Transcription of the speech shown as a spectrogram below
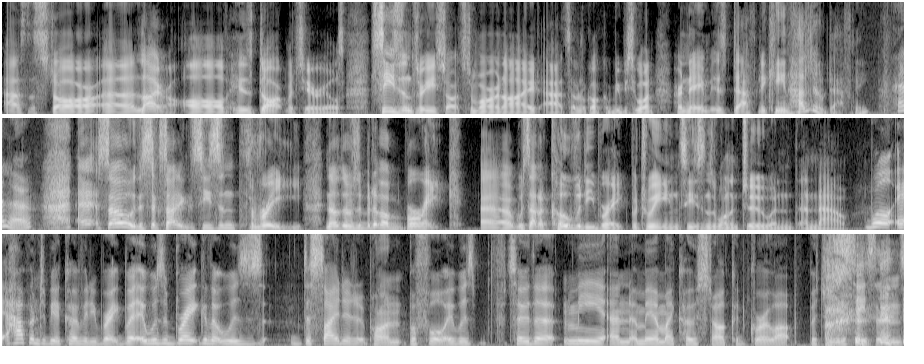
as the star uh, Lyra of his Dark Materials. Season three starts tomorrow night at seven o'clock on BBC One. Her name is Dafne Keen. Hello, Dafne. Hello. Uh, so this is exciting. Season three. Now there was a bit of a break. Uh, was that a COVIDy break between seasons one and two and, and now? Well, it happened to be a COVID break, but it was a break that was decided upon before. It was f- so that me and Amir, my co-star, could grow up between the seasons,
